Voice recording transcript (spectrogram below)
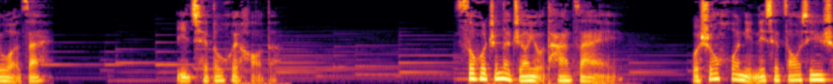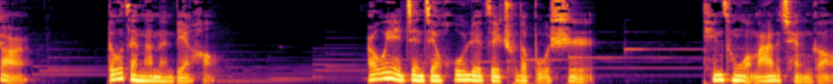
有我在，一切都会好的。似乎真的只要有他在，我生活里那些糟心事儿，都在慢慢变好。而我也渐渐忽略最初的不适，听从我妈的劝告，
